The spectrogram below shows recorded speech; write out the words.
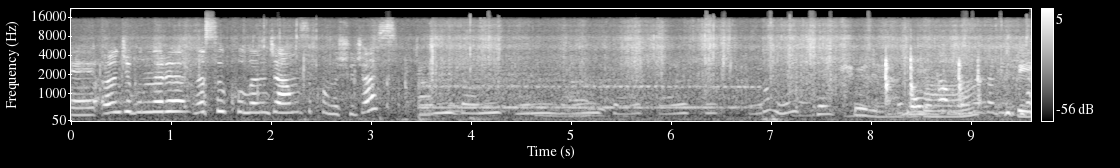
Ee, önce bunları nasıl kullanacağımızı konuşacağız. Şöyle bir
